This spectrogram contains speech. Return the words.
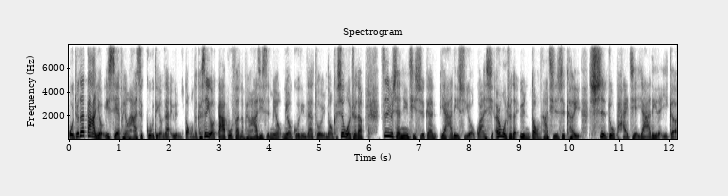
我觉得，当然有一些朋友他是固定有在运动的，可是有大部分的朋友他其实没有没有固定在做运动。可是我觉得，自愈神经其实跟压力是有关系，而我觉得运动它其实是可以适度排解压。压力的一个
